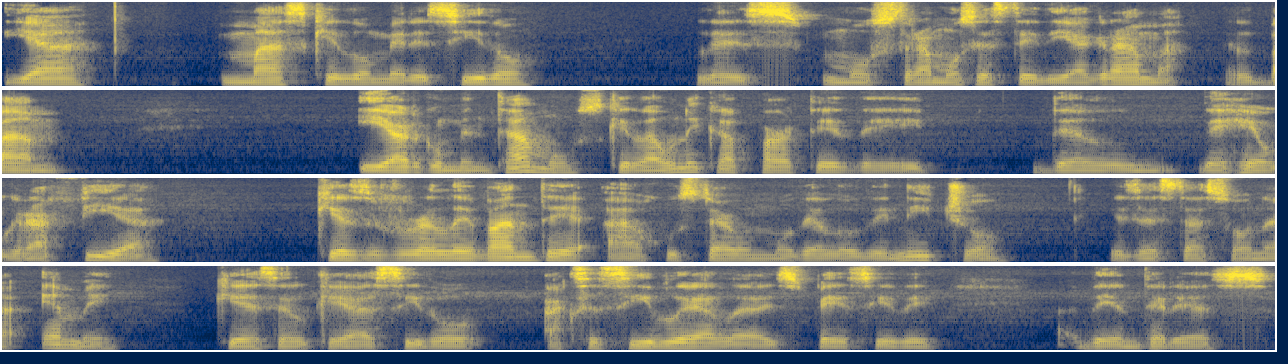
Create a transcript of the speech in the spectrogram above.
ya más que lo merecido, les mostramos este diagrama, el BAM, y argumentamos que la única parte de, de geografía que es relevante a ajustar un modelo de nicho es esta zona M, que es el que ha sido accesible a la especie de, de interés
